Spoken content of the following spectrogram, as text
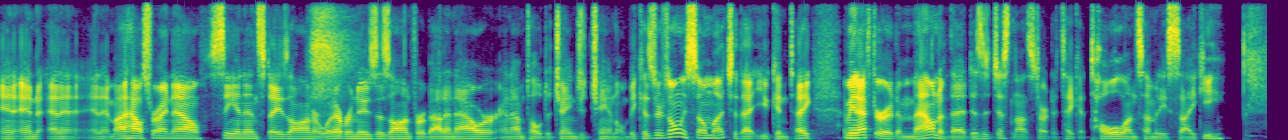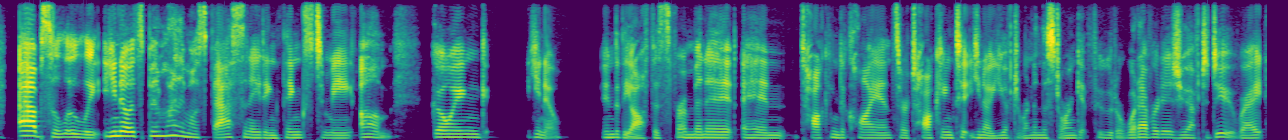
And and and and at my house right now, CNN stays on or whatever news is on for about an hour, and I'm told to change the channel because there's only so much of that you can take. I mean, after an amount of that, does it just not start to take a toll on somebody's psyche? Absolutely. You know, it's been one of the most fascinating things to me. Um, going, you know, into the office for a minute and talking to clients or talking to, you know, you have to run in the store and get food or whatever it is you have to do, right?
